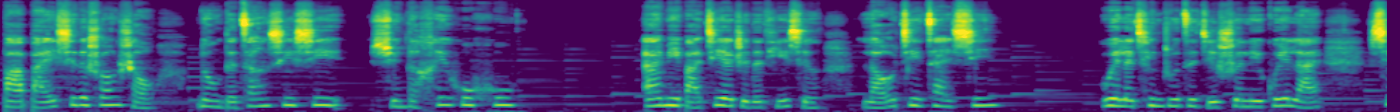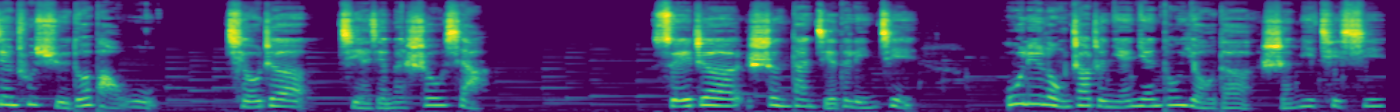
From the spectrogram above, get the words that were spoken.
把白皙的双手弄得脏兮兮、熏得黑乎乎。艾米把戒指的提醒牢记在心。为了庆祝自己顺利归来，献出许多宝物，求着姐姐们收下。随着圣诞节的临近，屋里笼罩着年年都有的神秘气息。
